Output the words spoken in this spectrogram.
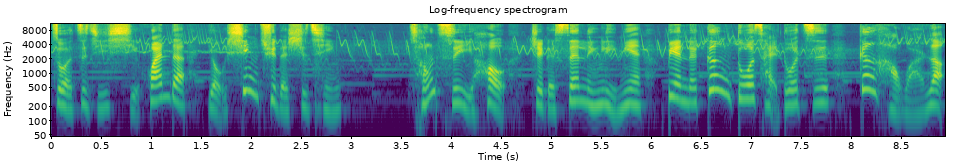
做自己喜欢的、有兴趣的事情。从此以后，这个森林里面变得更多彩多姿，更好玩了。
